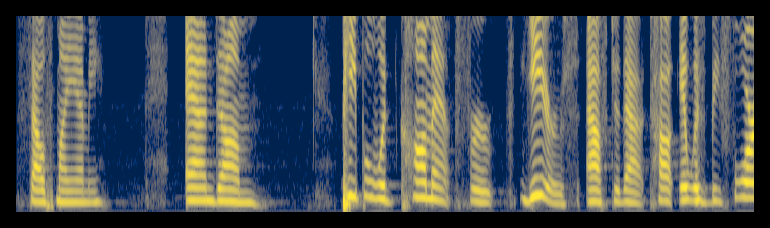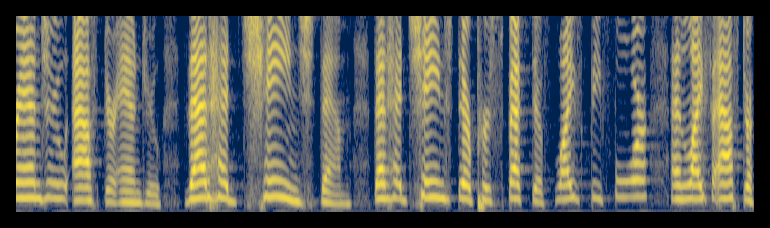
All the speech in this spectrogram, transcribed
South Miami. And um, people would comment for years after that. Talk, it was before Andrew, after Andrew. That had changed them. That had changed their perspective. Life before and life after.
